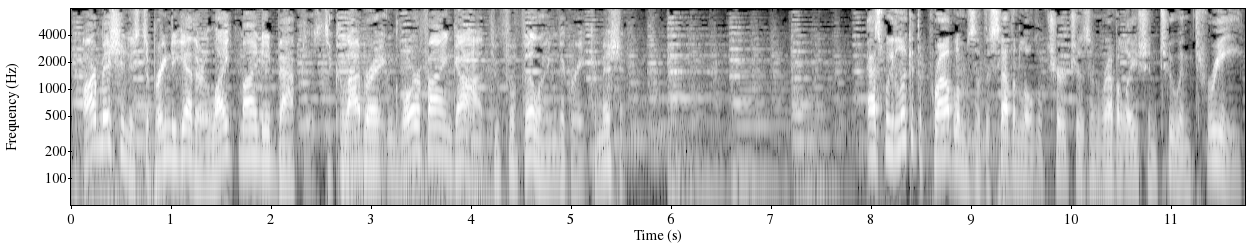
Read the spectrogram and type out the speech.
Our mission is to bring together like-minded Baptists to collaborate in glorifying God through fulfilling the Great Commission. As we look at the problems of the seven local churches in Revelation 2 and 3,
